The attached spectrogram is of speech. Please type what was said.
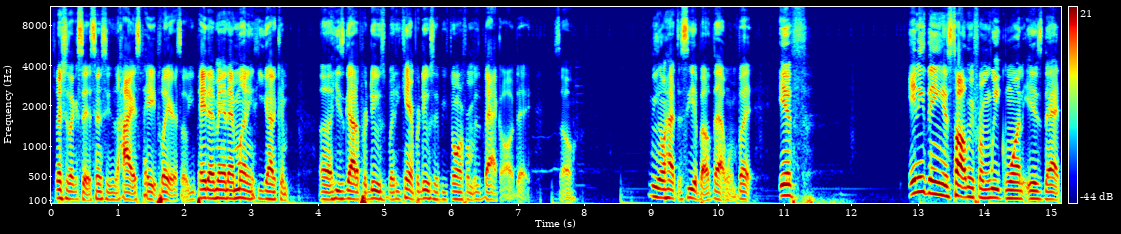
Especially like I said, since he's the highest paid player, so you pay that man that money, he got to uh, he's got to produce, but he can't produce if he's throwing from his back all day. So we don't have to see about that one. But if anything has taught me from week one is that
